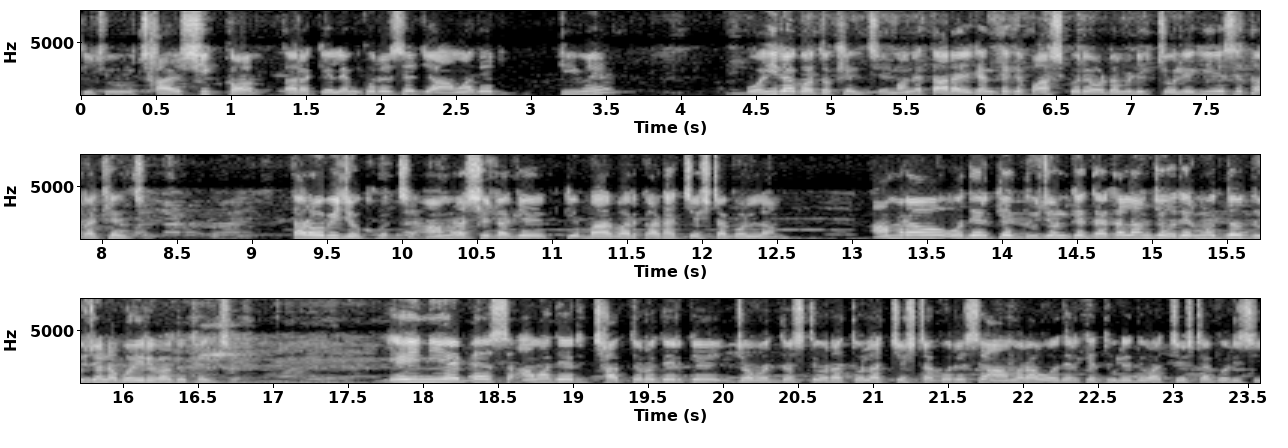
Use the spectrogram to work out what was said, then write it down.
কিছু শিক্ষক তারা ক্লেম করেছে যে আমাদের টিমে বহিরাগত খেলছে। মানে তারা এখান থেকে পাস করে অটোমেটিক চলে গিয়েছে, তারা খেলছে। তারা অভিযোগ করছে। আমরা সেটাকে বারবার কাটার চেষ্টা করলাম। আমরাও ওদেরকে দুজনকে দেখালাম যে ওদের মধ্যেও দুজনে বহিরাগত খেলছে। এই নিয়ে ব্যাস আমাদের ছাত্রদেরকে জবরদস্তি ওরা তোলার চেষ্টা করেছে, আমরাও ওদেরকে তুলে দেওয়ার চেষ্টা করেছি।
